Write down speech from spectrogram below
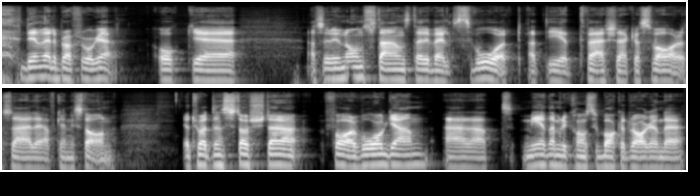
det är en väldigt bra fråga. Och eh, alltså det är någonstans där det är väldigt svårt att ge tvärsäkra svar så är det Afghanistan. Jag tror att den största farvågan är att med amerikanskt tillbakadragande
